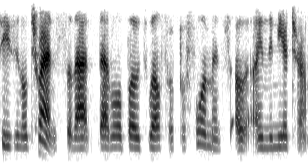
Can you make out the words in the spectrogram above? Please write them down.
seasonal trends. So that, that all bodes well for performance uh, in the near term.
